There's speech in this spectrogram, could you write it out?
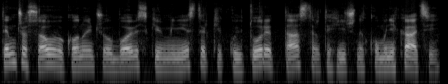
тимчасово виконуючу обов'язків міністерки культури та стратегічних комунікацій.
